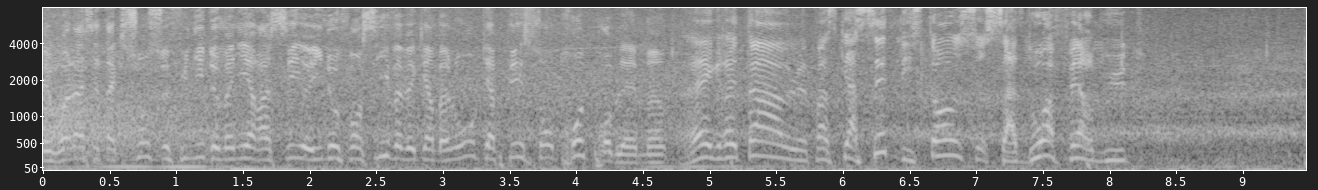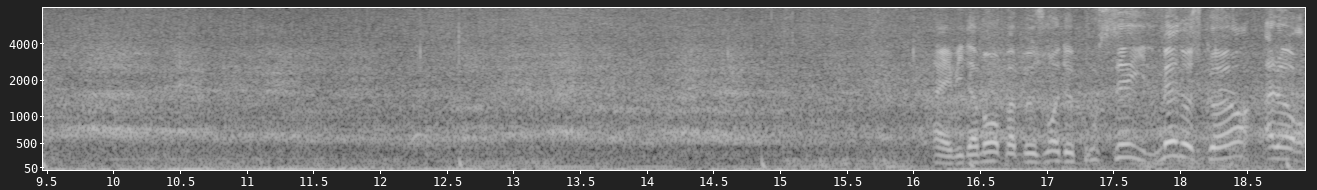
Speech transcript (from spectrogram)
Et voilà, cette action se finit de manière assez euh, inoffensive avec un ballon capté sans trop de problèmes. Regrettable, parce qu'à cette distance, ça doit faire but. Ah, évidemment, pas besoin de pousser, il mène au score. Alors,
